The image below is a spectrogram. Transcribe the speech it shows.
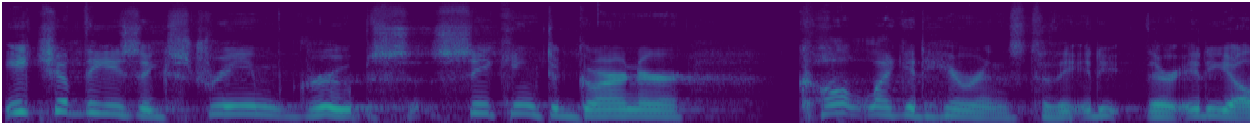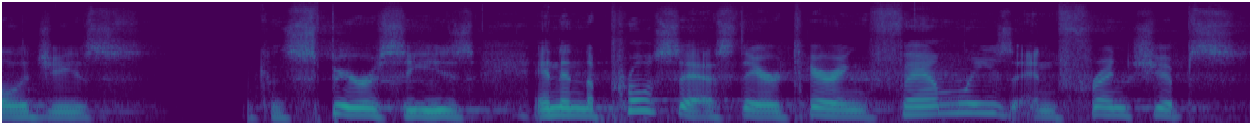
Each of these extreme groups seeking to garner cult like adherence to the, their ideologies conspiracies, and in the process, they are tearing families and friendships,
